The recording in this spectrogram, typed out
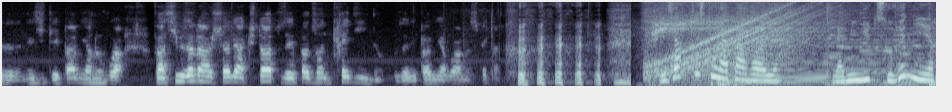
euh, n'hésitez pas à venir nous voir. Enfin, si vous avez un chalet à Gstaad, vous n'avez pas besoin de crédit, donc vous n'allez pas venir voir nos spectacles. Les artistes ont la parole. La minute souvenir.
